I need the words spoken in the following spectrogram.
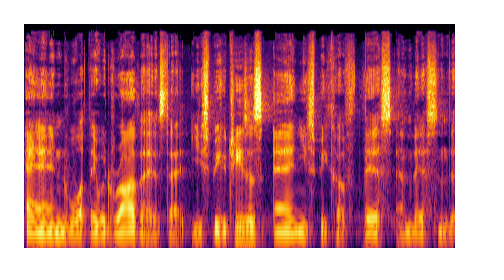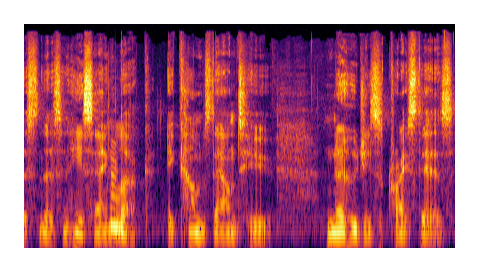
and what they would rather is that you speak of Jesus and you speak of this and this and this and this, and he's saying, look, it comes down to know who Jesus Christ is.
